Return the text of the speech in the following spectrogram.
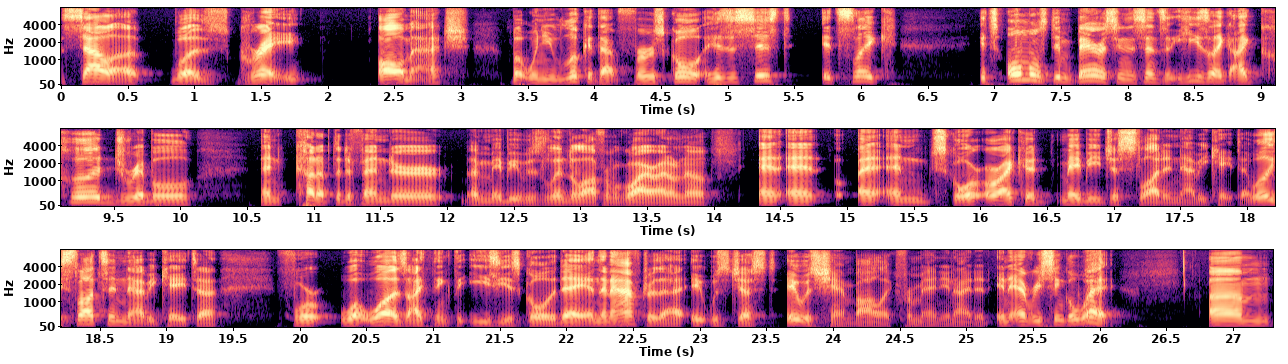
Salah was great all match, but when you look at that first goal, his assist, it's like it's almost embarrassing in the sense that he's like, I could dribble and cut up the defender, maybe it was Lindelof or Maguire, I don't know, and and and score, or I could maybe just slot in Naby Keita. Well, he slots in Naby Keita for what was, I think, the easiest goal of the day, and then after that, it was just it was shambolic for Man United in every single way. Um,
